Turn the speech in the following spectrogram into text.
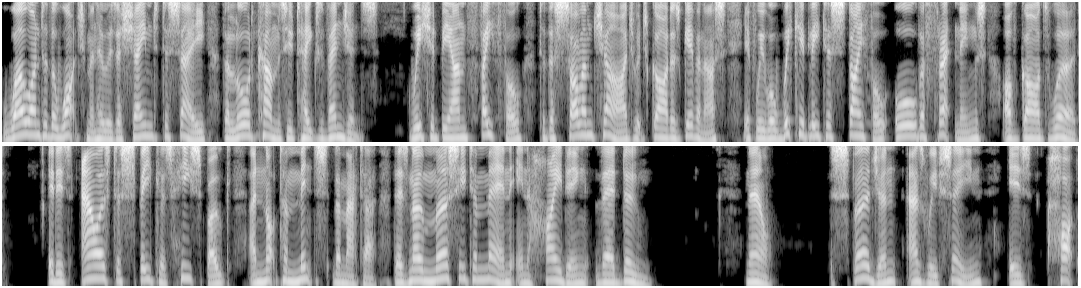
woe unto the watchman who is ashamed to say, The Lord comes who takes vengeance. We should be unfaithful to the solemn charge which God has given us if we were wickedly to stifle all the threatenings of God's word. It is ours to speak as he spoke and not to mince the matter. There's no mercy to men in hiding their doom. Now, Spurgeon, as we've seen, is hot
